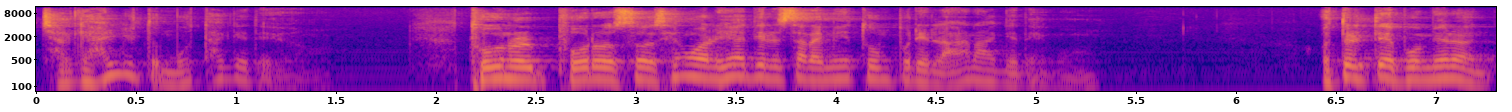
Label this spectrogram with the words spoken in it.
자기 할 일도 못하게 돼요. 돈을 벌어서 생활을 해야 될 사람이 돈벌이를 안 하게 되고. 어떨 때 보면은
